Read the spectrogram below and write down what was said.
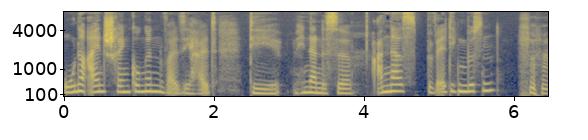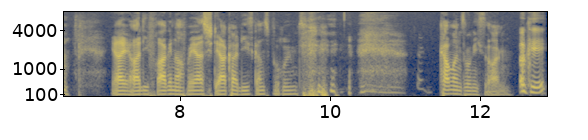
ohne Einschränkungen, weil sie halt die Hindernisse anders bewältigen müssen? ja, ja, die Frage nach wer ist stärker, die ist ganz berühmt. Kann man so nicht sagen. Okay.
